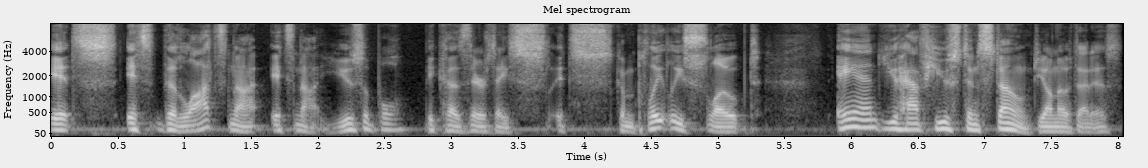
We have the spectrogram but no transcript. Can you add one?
it's it's the lot's not it's not usable because there's a it's completely sloped and you have Houston Stone. Do y'all know what that is?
